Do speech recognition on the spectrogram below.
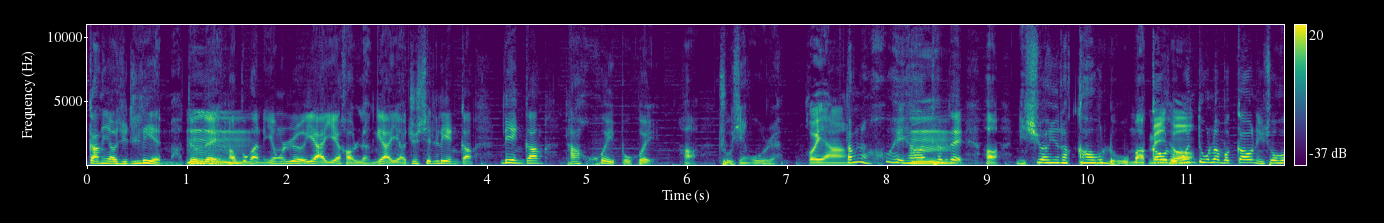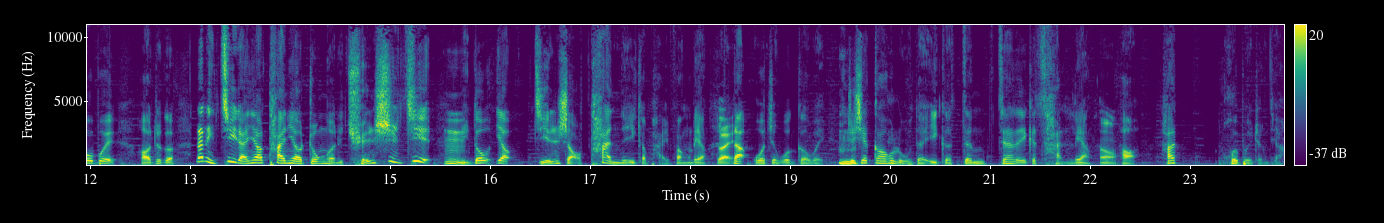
钢要去炼嘛，对不对？嗯、好，不管你用热压也好，冷压也好，就是炼钢，炼钢它会不会哈出现污染？会啊，当然会啊，嗯、对不对？好，你需要用到高炉嘛，高炉温度那么高，你说会不会？好，这个，那你既然要碳要中和，你全世界你都要减少碳的一个排放量。对、嗯，那我只问各位，嗯、这些高炉的一个增加的一个产量，嗯，好，它会不会增加？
